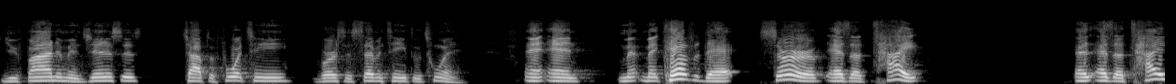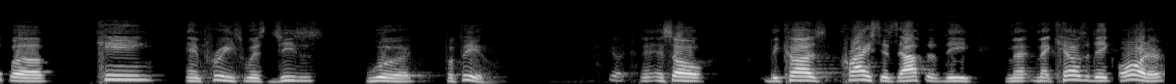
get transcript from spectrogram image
you find him in Genesis chapter 14, verses 17 through 20. And, and Melchizedek served as a type, as, as a type of king and priest which Jesus would fulfill. And so, because Christ is after the Melchizedek order,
